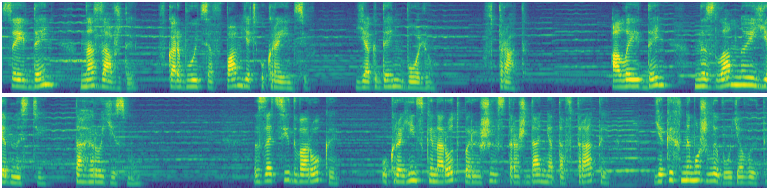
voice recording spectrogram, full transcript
Цей день назавжди вкарбується в пам'ять українців як день болю, втрат, але й день незламної єдності та героїзму. За ці два роки український народ пережив страждання та втрати, яких неможливо уявити.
